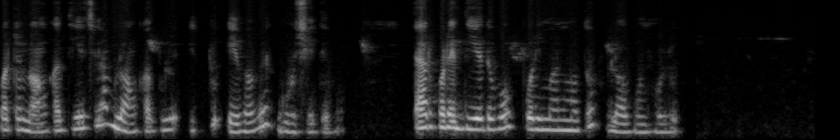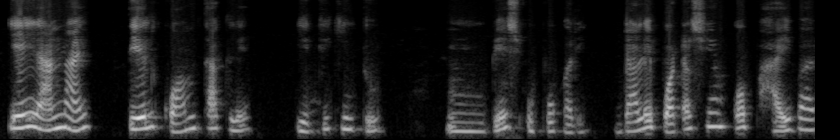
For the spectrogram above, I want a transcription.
কটা লঙ্কা দিয়েছিলাম, লঙ্কাগুলো একটু এভাবে ঘষে দেব। তারপরে দিয়ে দেব পরিমাণ মতো লবণ, হলুদ। এই রান্নায় তেল কম থাকলে এটি কিন্তু বেশ উপকারী। ডালে পটাশিয়াম ও ফাইবার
